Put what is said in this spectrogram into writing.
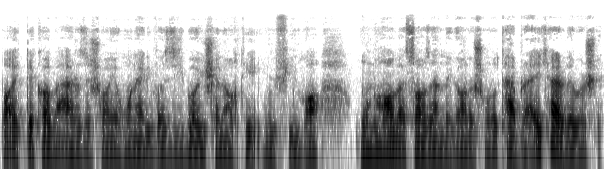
با اتکا به ارزش های هنری و زیبایی شناختی این فیلم ها اونها و سازندگانشون رو تبرئه کرده باشه.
